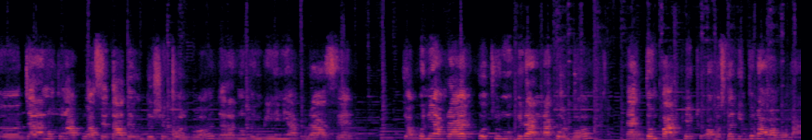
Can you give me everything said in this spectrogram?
তো যারা নতুন আপু আছে, তাদের উদ্দেশ্যে বলব, যারা নতুন গৃহিণী আপুরা আছে, যখনই আমরা কচুরমুখী রান্না করব একদম পারফেক্ট অবস্থা কিন্তু নামাবো না।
